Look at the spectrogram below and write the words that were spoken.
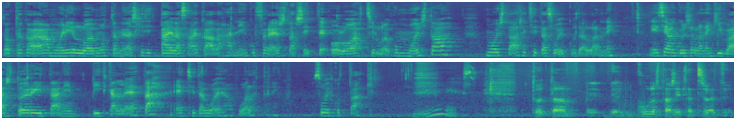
totta kai aamuin illoin, mutta myöskin sit päiväsaikaa vähän niinku fresta sitten oloa, että silloin kun muistaa, muistaa sit sitä suikkutella, niin, niin se on kyllä sellainen kiva, että toi riittää niin pitkälle, että, että sitä voi ihan huoletta niinku suihkuttaakin. Yes. Tuota, kuulostaa siltä, että sä olet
